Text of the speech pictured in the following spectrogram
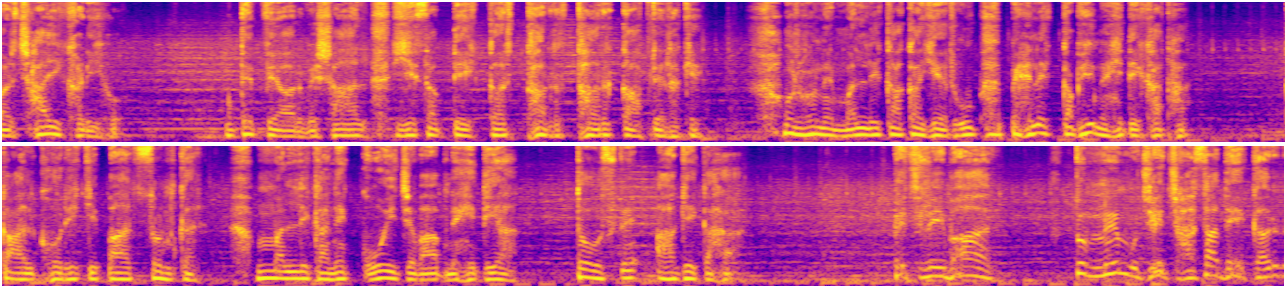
परछाई खड़ी हो। दिव्य और विशाल ये सब देखकर थर थर कांपने लगे। उन्होंने मल्लिका का यह रूप पहले कभी नहीं देखा था। काल घोरी की बात सुनकर मल्लिका ने कोई जवाब नहीं दिया तो उसने आगे कहा, पिछली बार तुमने मुझे झांसा देकर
